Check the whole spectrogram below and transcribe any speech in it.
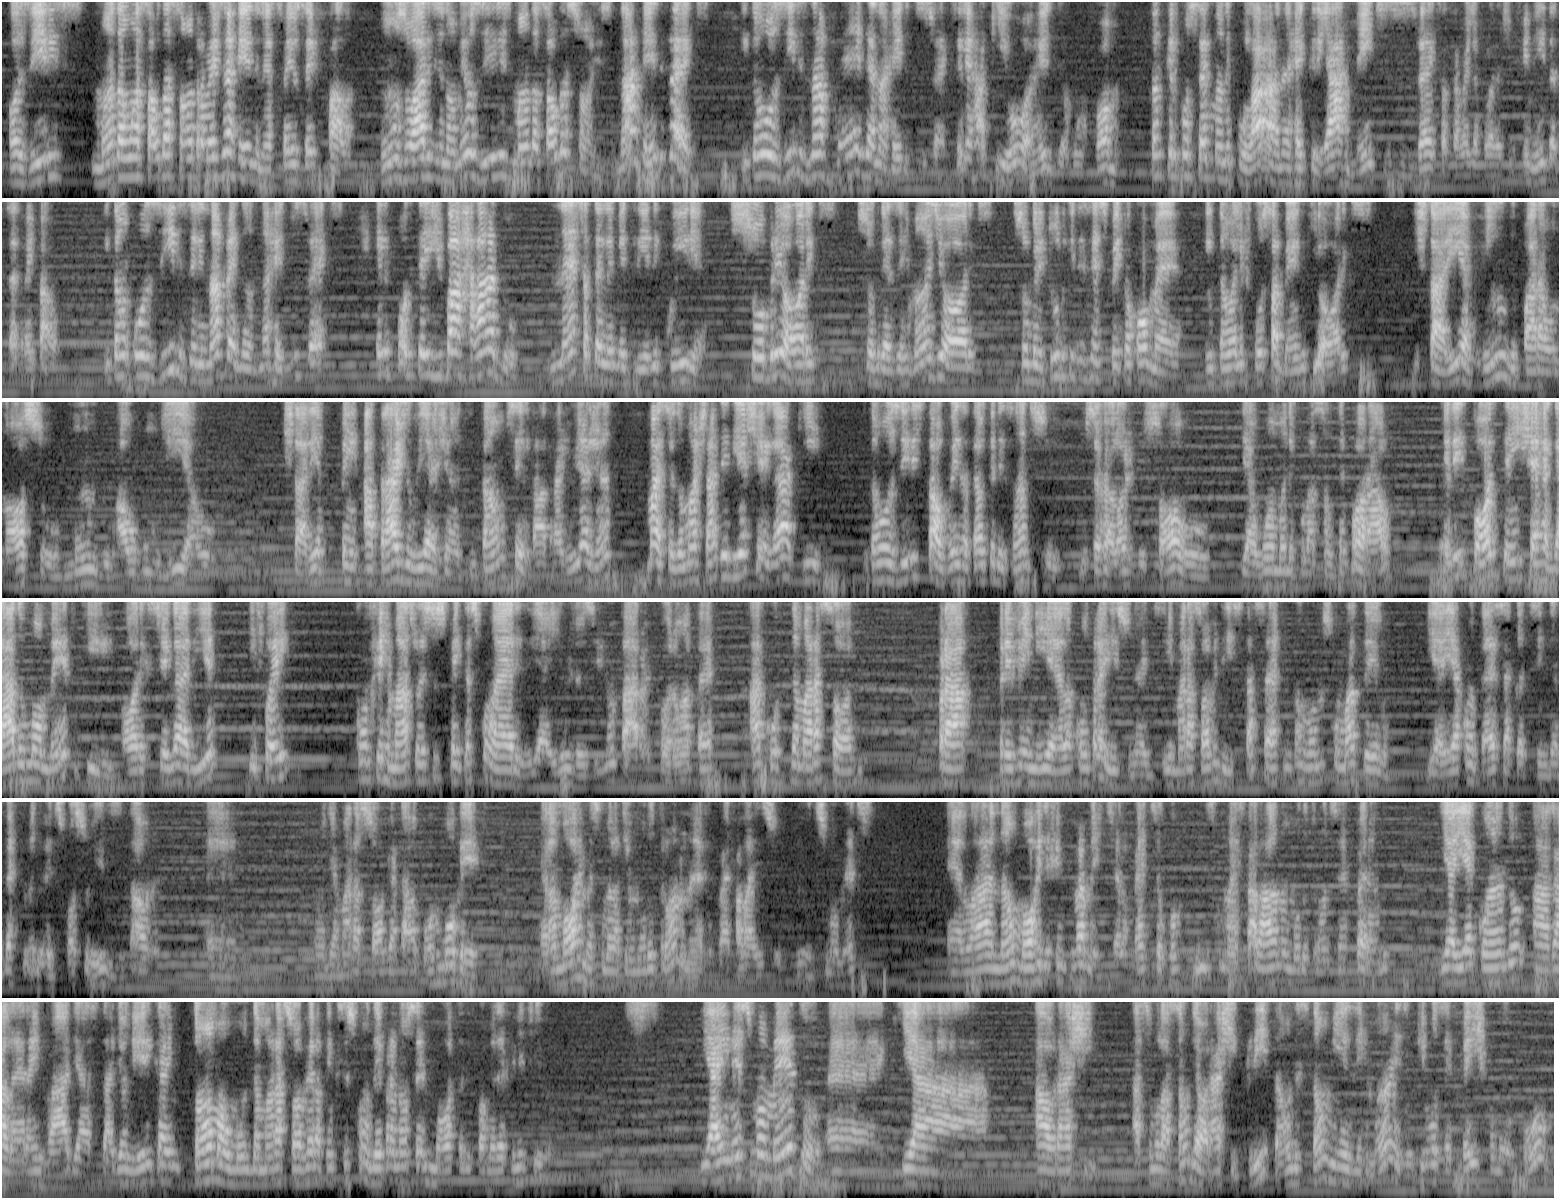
Osiris manda uma saudação através da rede, né? Safe fala. Um usuário de nome Osiris manda saudações na rede Vex. Então Osiris navega na rede dos Vex. Ele hackeou a rede de alguma forma, tanto que ele consegue manipular, né, recriar mentes dos Vex através da Floresta Infinita, etc. E tal. Então Osiris, ele navegando na rede dos Vex, ele pode ter esbarrado nessa telemetria de Quiria sobre Oryx, sobre as irmãs de Oryx, sobre tudo que diz respeito a Colmeia. Então ele ficou sabendo que Oryx estaria vindo para o nosso mundo algum dia, ou estaria atrás do viajante. Então, se ele está atrás do viajante, mais cedo ou mais tarde ele iria chegar aqui. Então, Osiris, talvez até utilizando-se do seu relógio do Sol ou de alguma manipulação temporal, ele pode ter enxergado o momento que Oryx chegaria e foi confirmar suas suspeitas com Ares. E aí os dois se juntaram e foram até a corte da Marasov para prevenir ela contra isso, né? E Marasov disse, tá certo, então vamos combatê-lo. E aí acontece a cutscene de abertura do Redes Possuídos e tal, né? É, onde a Marasov acaba por morrer. Ela morre, mas como ela tem um mundo trono, né? A gente vai falar isso em outros momentos. Ela não morre definitivamente. Ela perde seu corpo físico, mas está lá no mundo trono se recuperando. E aí é quando a galera invade a cidade onírica e toma o mundo da Marasov ela tem que se esconder para não ser morta de forma definitiva. E aí, nesse momento é, que a, a Aurashi, a simulação de Aurashi grita: Onde estão minhas irmãs? O que você fez com meu povo?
